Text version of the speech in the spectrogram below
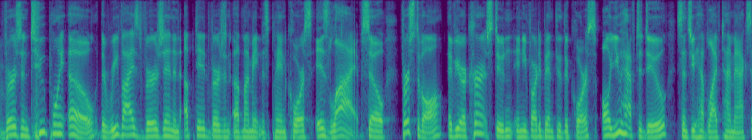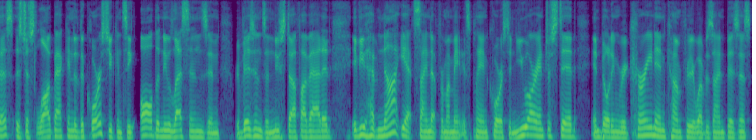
Version 2.0, the revised version and updated version of my maintenance plan course is live. So, first of all, if you're a current student and you've already been through the course, all you have to do, since you have lifetime access, is just log back into the course. You can see all the new lessons and revisions and new stuff I've added. If you have not yet signed up for my maintenance plan course and you are interested in building recurring income for your web design business,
